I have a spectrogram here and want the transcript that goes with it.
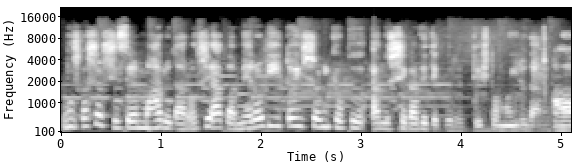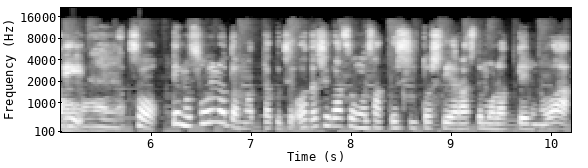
もしかしたら視線もあるだろうし、あとはメロディーと一緒に曲、あの詩が出てくるっていう人もいるだろあうし、ーそう。でもそういうのとは全く違う。私がその作詞としてやらせてもらってるのは、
